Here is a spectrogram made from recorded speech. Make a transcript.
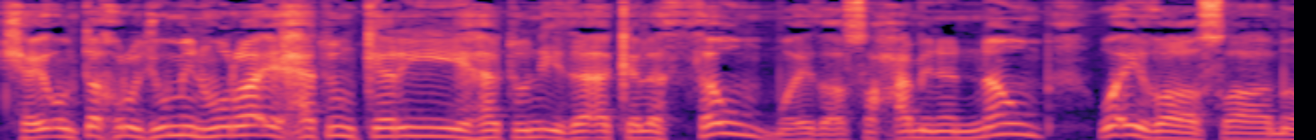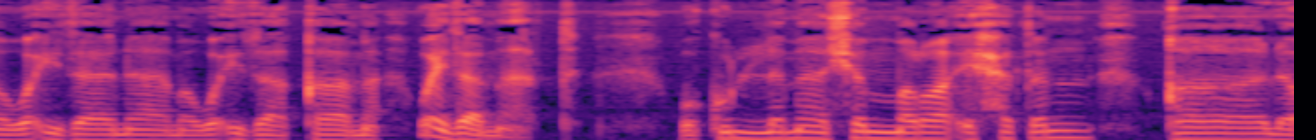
شيء تخرج منه رائحة كريهة إذا أكل الثوم وإذا صح من النوم وإذا صام وإذا نام وإذا قام وإذا مات. وكلما شم رائحة قال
